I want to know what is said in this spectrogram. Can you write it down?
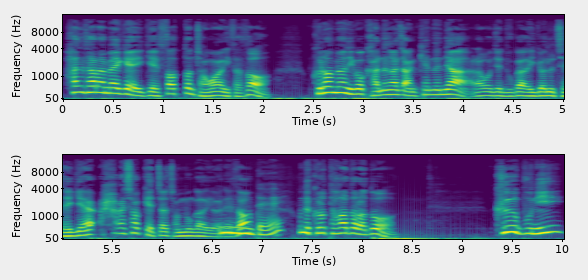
한 사람에게 이게 썼던 정황이 있어서 그러면 이거 가능하지 않겠느냐라고 이제 누가 의견을 제기하셨겠죠. 전문가 의원에서. 음, 네. 근데 그렇다 하더라도 그 분이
